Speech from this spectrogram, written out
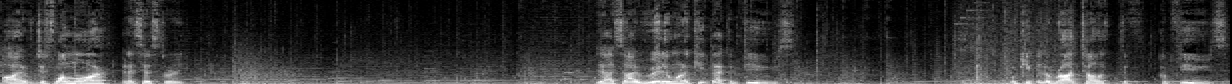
Alright, just one more, and it's history. Yeah, so I really want to keep that confused. We're keeping the rod teller confused.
